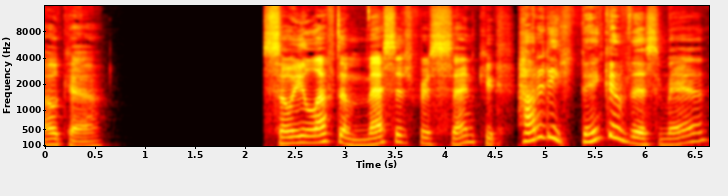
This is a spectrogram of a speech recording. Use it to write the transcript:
okay. So he left a message for Senku. How did he think of this, man?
